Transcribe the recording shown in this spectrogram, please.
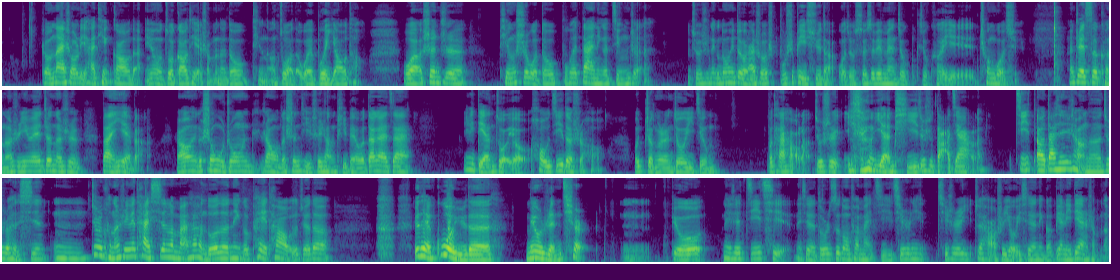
这种耐受力还挺高的，因为我坐高铁什么的都挺能坐的，我也不会腰疼。我甚至平时我都不会带那个颈枕，就是那个东西对我来说不是必须的，我就随随便便就就可以撑过去。但这次可能是因为真的是半夜吧，然后那个生物钟让我的身体非常疲惫，我大概在一点左右候机的时候，我整个人就已经不太好了，就是已经 眼皮就是打架了。机呃大兴机场呢就是很新，嗯，就是可能是因为太新了吧，它很多的那个配套我就觉得 有点过于的没有人气儿，嗯，比如那些机器那些都是自动贩卖机，其实你其实最好是有一些那个便利店什么的，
